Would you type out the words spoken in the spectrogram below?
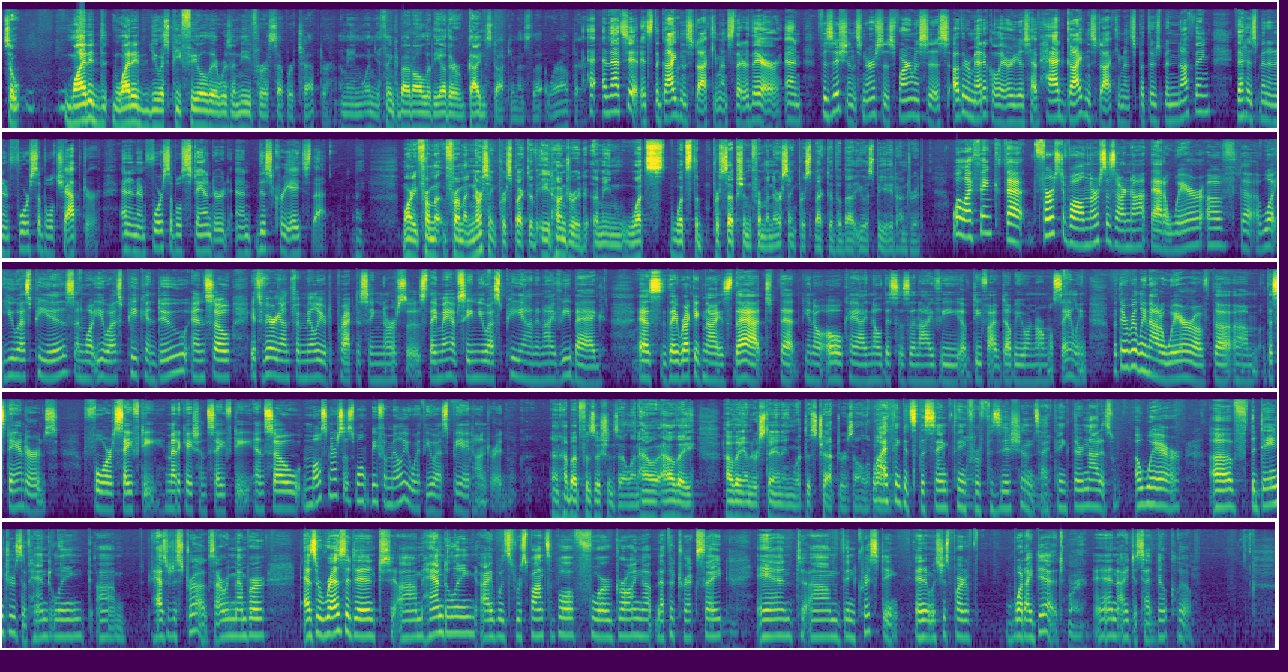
So why did why did USP feel there was a need for a separate chapter? I mean, when you think about all of the other guidance documents that were out there. And that's it. It's the guidance documents that are there. And physicians, nurses, pharmacists, other medical areas have had guidance documents, but there's been nothing that has been an enforceable chapter and an enforceable standard, and this creates that. Okay. Marty, from a, from a nursing perspective, 800, I mean, what's, what's the perception from a nursing perspective about USP 800? Well, I think that first of all, nurses are not that aware of the, what USP is and what USP can do, and so it's very unfamiliar to practicing nurses. They may have seen USP on an IV bag, as they recognize that that you know, oh, okay, I know this is an IV of D5W or normal saline, but they're really not aware of the um, the standards for safety, medication safety, and so most nurses won't be familiar with USP 800. Okay. And how about physicians, Ellen? How, how they how they understanding what this chapter is all about? Well, I think it's the same thing for physicians. Yeah. I think they're not as aware of the dangers of handling um, hazardous drugs. I remember as a resident um, handling, I was responsible for drawing up methotrexate mm-hmm. and um, vincristine, and it was just part of what I did. Right. And I just had no clue.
